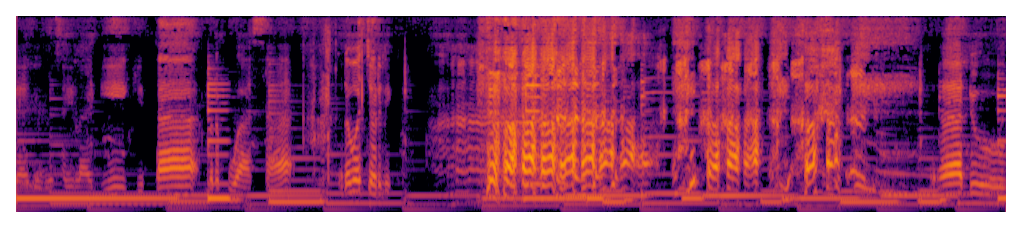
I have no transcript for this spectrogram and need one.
ya 12 hari lagi kita berpuasa. Udah bocor nih aduh.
